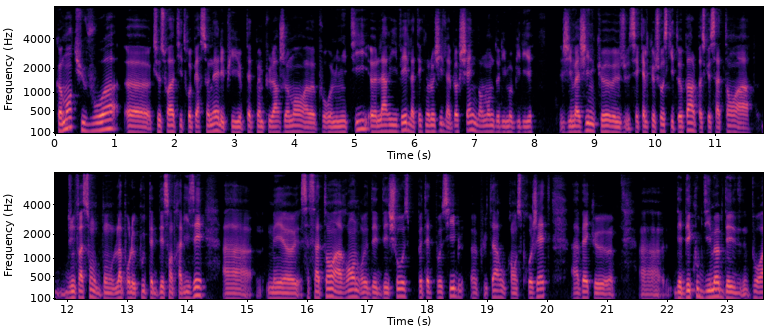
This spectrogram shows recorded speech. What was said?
Comment tu vois, euh, que ce soit à titre personnel et puis peut-être même plus largement pour Humanity, l'arrivée de la technologie de la blockchain dans le monde de l'immobilier? J'imagine que c'est quelque chose qui te parle parce que ça tend à, d'une façon, bon, là pour le coup, peut-être décentralisée, mais euh, ça, ça tend à rendre des, choses peut-être possibles euh, plus tard ou quand on se projette avec euh, des découpes d'immeubles, pour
